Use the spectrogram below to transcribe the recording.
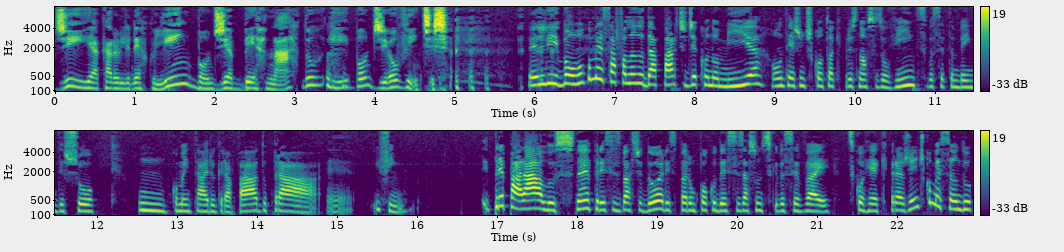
dia, Carolina Herculin. Bom dia, Bernardo. E bom dia, ouvintes. Eli, bom, vamos começar falando da parte de economia. Ontem a gente contou aqui para os nossos ouvintes, você também deixou um comentário gravado para, é, enfim, prepará-los né, para esses bastidores, para um pouco desses assuntos que você vai discorrer aqui para a gente, começando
